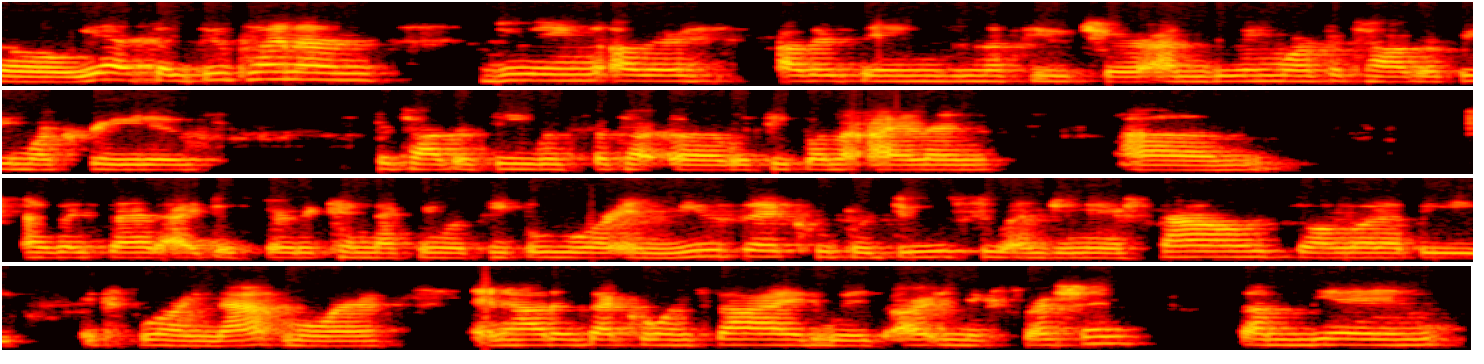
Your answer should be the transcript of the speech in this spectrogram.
So yes i do plan on doing other other things in the future. I'm doing more photography more creative photography with uh, with people on the island. Um, as I said, I just started connecting with people who are in music, who produce, who engineer sound. So I'm going to be exploring that more. And how does that coincide with art and expression? También,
